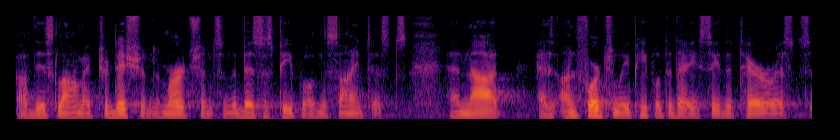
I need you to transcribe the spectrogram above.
of the Islamic tradition, the merchants and the business people and the scientists, and not as unfortunately people today see the terrorists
